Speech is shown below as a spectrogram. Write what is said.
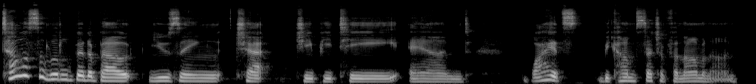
tell us a little bit about using Chat GPT and why it's become such a phenomenon.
